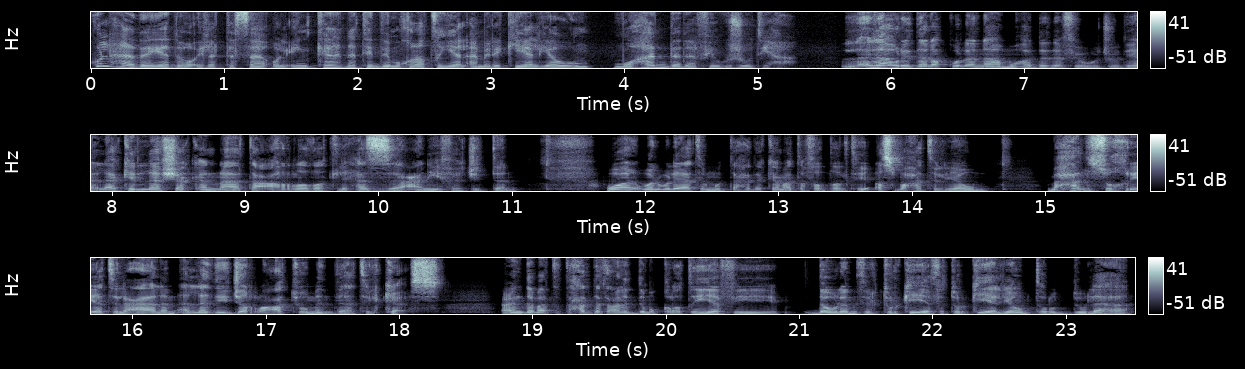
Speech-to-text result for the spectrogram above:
كل هذا يدعو إلى التساؤل إن كانت الديمقراطية الأمريكية اليوم مهددة في وجودها. لا أريد أن أقول أنها مهددة في وجودها لكن لا شك أنها تعرضت لهزة عنيفة جدا. والولايات المتحدة كما تفضلت أصبحت اليوم محل سخرية العالم الذي جرعته من ذات الكأس. عندما تتحدث عن الديمقراطية في دولة مثل تركيا فتركيا اليوم ترد لها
